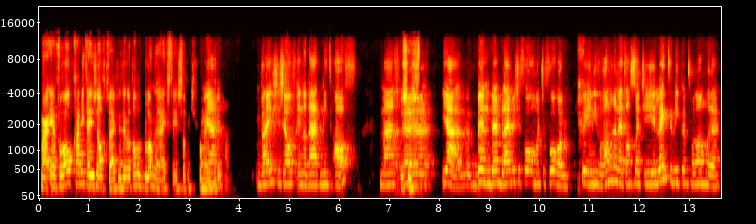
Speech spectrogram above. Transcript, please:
maar ja, vooral ga niet aan jezelf twijfelen. Ik denk dat dat het belangrijkste is dat ik je kan meegeven. Ja, wijs jezelf inderdaad niet af. Maar uh, ja, ben, ben blij met je vorm. Want je vorm kun je niet veranderen. Net als dat je je lengte niet kunt veranderen.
